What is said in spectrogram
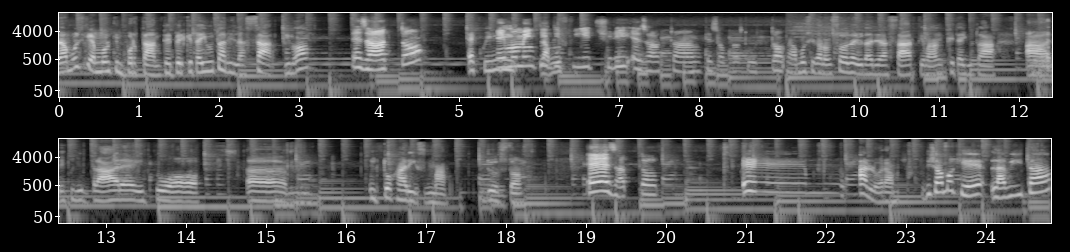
la musica è molto importante perché ti aiuta a rilassarti, no? Esatto. E quindi Nei momenti difficili, esatto, anche soprattutto. la musica non solo ti aiuta a rilassarti, ma anche ti aiuta ad equilibrare il tuo, ehm, il tuo carisma, giusto? Esatto. E allora, diciamo che la vita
